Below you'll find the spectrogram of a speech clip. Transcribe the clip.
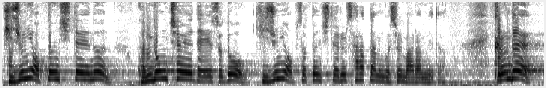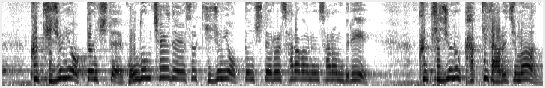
기준이 없던 시대에는 공동체에 대해서도 기준이 없었던 시대를 살았다는 것을 말합니다. 그런데 그 기준이 없던 시대, 공동체에 대해서 기준이 없던 시대를 살아가는 사람들이 그 기준은 각기 다르지만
